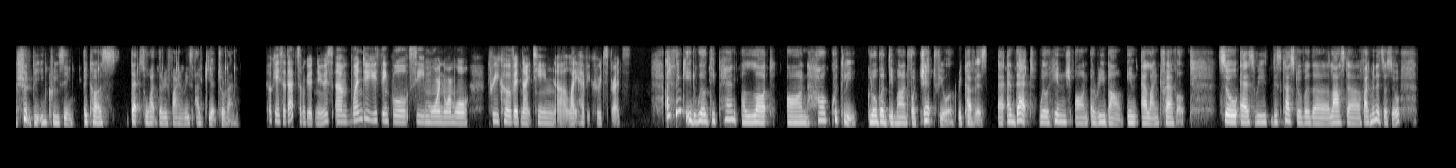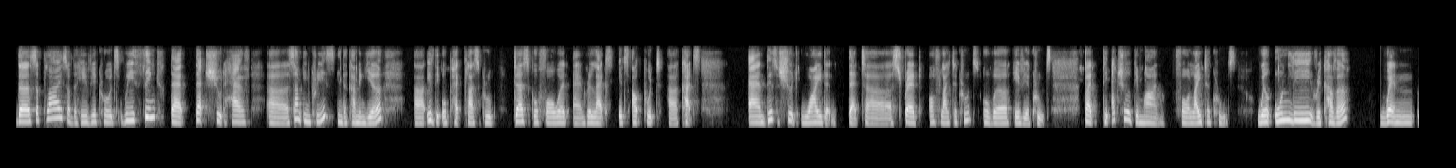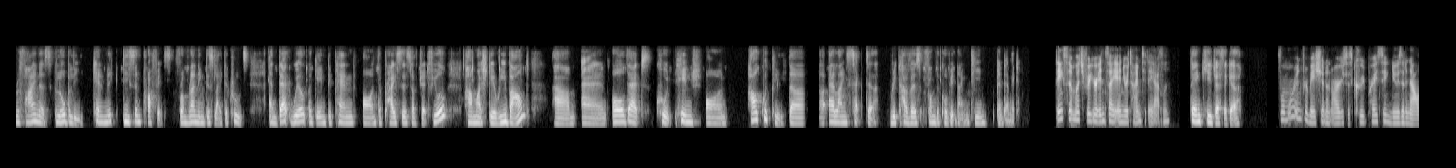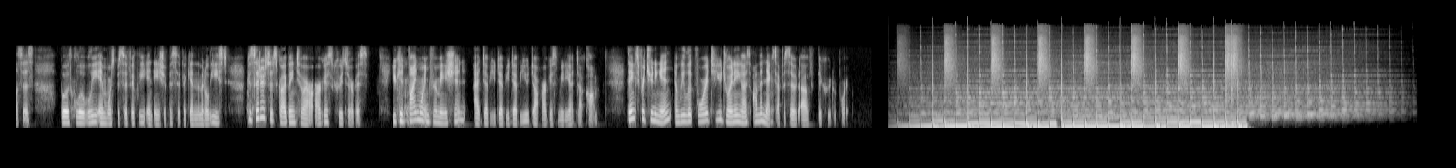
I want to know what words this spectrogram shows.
should be increasing because that's what the refineries are geared to run. Okay, so that's some good news. Um, when do you think we'll see more normal pre COVID 19 uh, light heavy crude spreads? I think it will depend a lot on how quickly global demand for jet fuel recovers, and that will hinge on a rebound in airline travel. So, as we discussed over the last uh, five minutes or so, the supplies of the heavier crudes, we think that that should have uh, some increase in the coming year uh, if the OPEC plus group does go forward and relax its output uh, cuts. And this should widen that uh, spread of lighter crudes over heavier crudes. But the actual demand for lighter crudes will only recover when refiners globally can make decent profits from running these lighter crudes. And that will again depend on the prices of jet fuel, how much they rebound, um, and all that could hinge on how quickly the airline sector recovers from the COVID 19 pandemic. Thanks so much for your insight and your time today, Azlin. Thank you, Jessica. For more information on Argus's crude pricing, news, and analysis, both globally and more specifically in Asia Pacific and the Middle East, consider subscribing to our Argus Crude service. You can find more information at www.argusmedia.com. Thanks for tuning in, and we look forward to you joining us on the next episode of The Crude Report.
